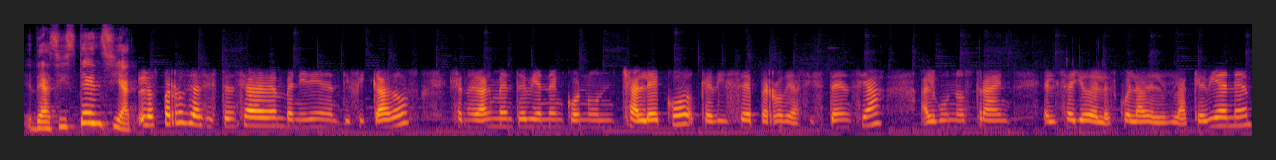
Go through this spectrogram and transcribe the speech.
de asistencia? Los perros de asistencia deben venir identificados. Generalmente vienen con un chaleco que dice perro de asistencia. Algunos traen el sello de la escuela de la que vienen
